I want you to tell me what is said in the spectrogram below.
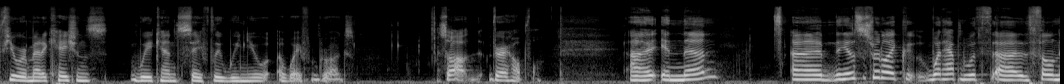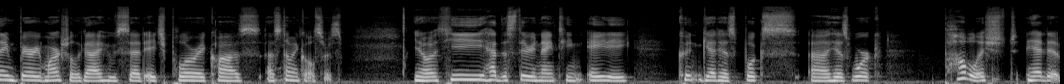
fewer medications, we can safely wean you away from drugs. So very helpful. Uh, and then uh, you know, this is sort of like what happened with uh, the fellow named Barry Marshall, the guy who said H. pylori cause uh, stomach ulcers. You know, he had this theory in 1980, couldn't get his books, uh, his work published. He had to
